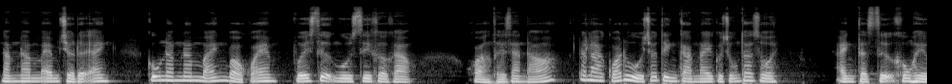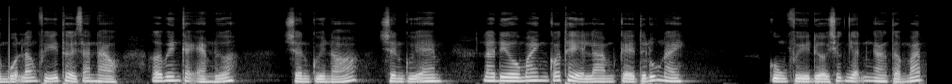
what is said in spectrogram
5 năm em chờ đợi anh, cũng 5 năm mà anh bỏ qua em với sự ngu si khờ khạo. Khoảng thời gian đó đã là quá đủ cho tình cảm này của chúng ta rồi. Anh thật sự không hề muốn lãng phí thời gian nào ở bên cạnh em nữa. Trân quý nó, trân quý em là điều mà anh có thể làm kể từ lúc này. Cung Phi đưa chiếc nhẫn ngang tầm mắt,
